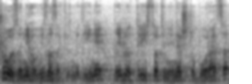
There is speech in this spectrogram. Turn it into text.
čuo za njihov izlazak iz Medine, da je bilo 300 i nešto boraca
